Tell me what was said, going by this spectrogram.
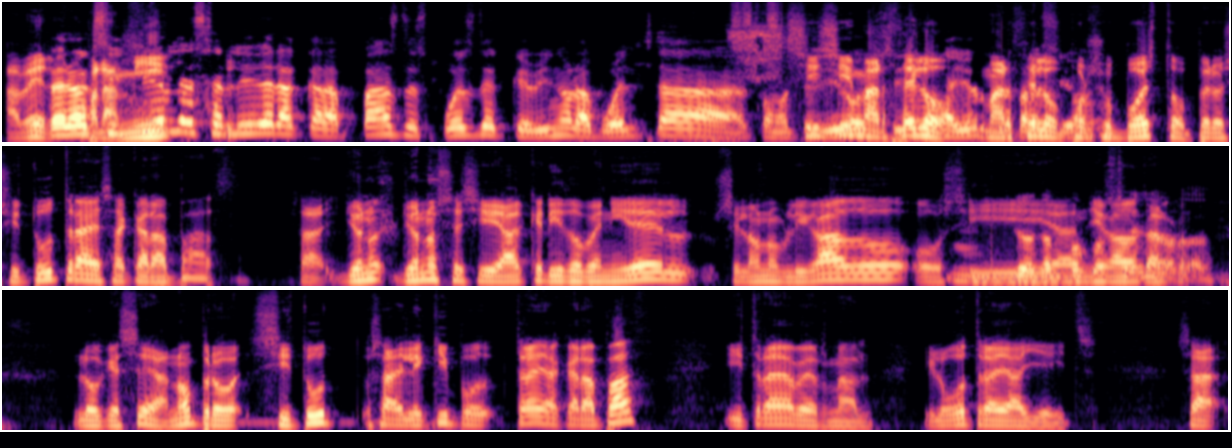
a ver, pero para mí. ser líder a Carapaz después de que vino la vuelta, como te Sí, sí, Marcelo, Marcelo, por supuesto. Pero si tú traes a Carapaz, o sea, yo no, yo no sé si ha querido venir él, si lo han obligado o si han llegado sé, lo que sea, ¿no? Pero si tú, o sea, el equipo trae a Carapaz y trae a Bernal y luego trae a Yates. O sea,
